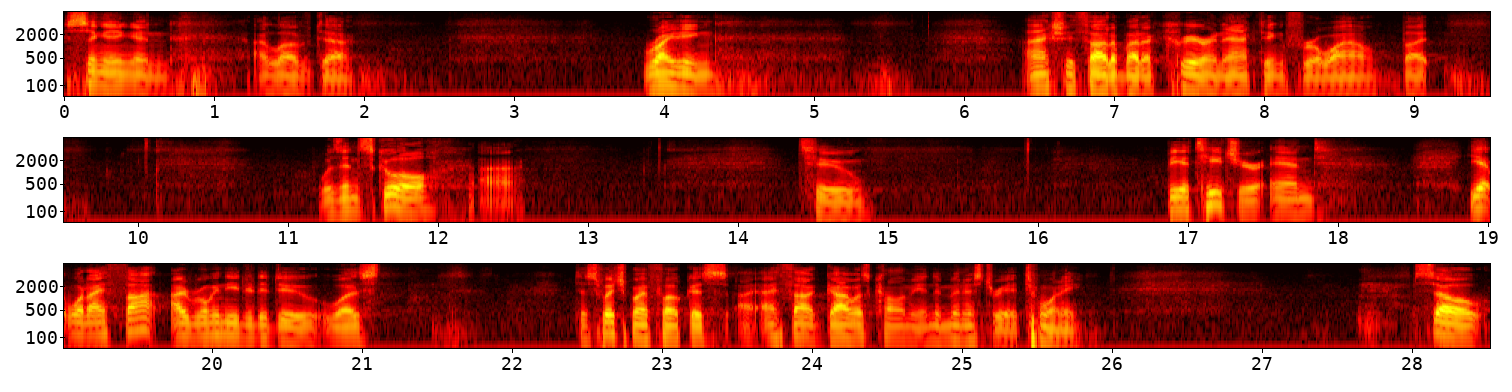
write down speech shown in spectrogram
singing and I loved uh, writing. I actually thought about a career in acting for a while, but was in school uh, to be a teacher, and yet what I thought I really needed to do was to switch my focus. I, I thought God was calling me into ministry at 20. So,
